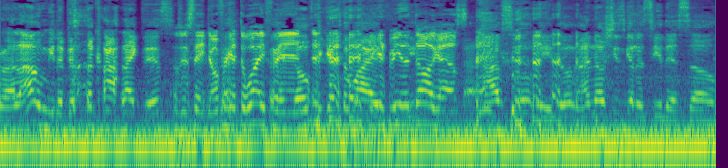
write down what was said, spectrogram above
for allowing me to build a car like this. I was gonna say, don't forget the wife, man. Don't forget the wife. You're gonna be in the doghouse. Uh, Absolutely. I know she's gonna see this. So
